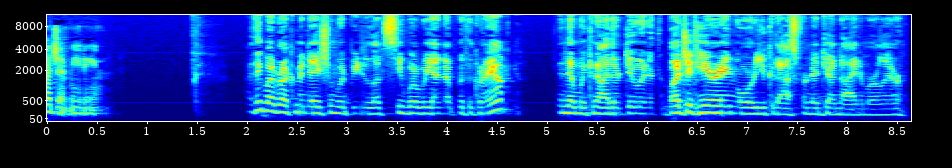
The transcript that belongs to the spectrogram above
budget meeting? I think my recommendation would be to let's see where we end up with the grant, and then we can either do it at the budget hearing or you could ask for an agenda item earlier.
